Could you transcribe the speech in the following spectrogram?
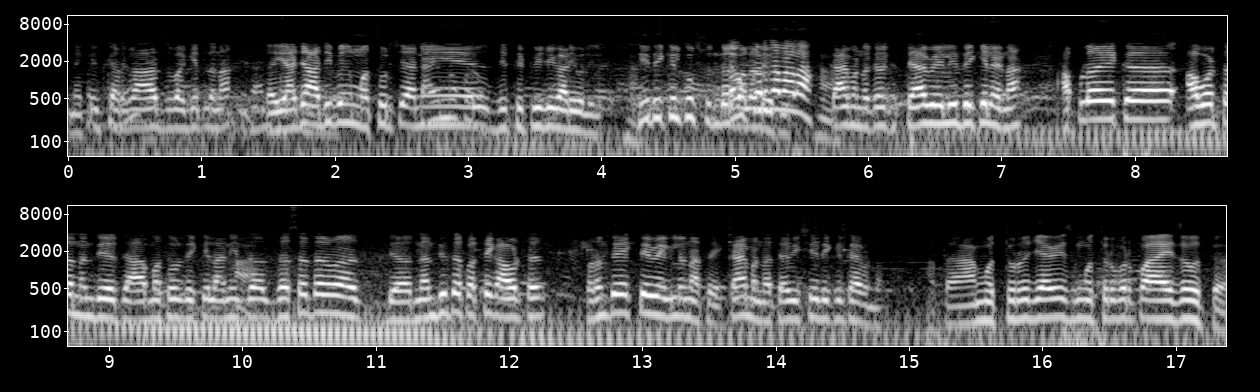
नक्कीच कारण का आज बघितलं ना याच्या आधी पण मथुरची आणि जी टिटवीची गाडी होती ती देखील खूप सुंदर पळाली होती. काय म्हणतात कारण त्यावेळी देखील आहे ना आपलं एक अ, आवडतं नंदी आहे मथुर देखील. आणि ज- जसं तर अ, नंदी तर प्रत्येक आवडतं परंतु एक ते वेगळं नातं आहे. काय म्हणणार त्याविषयी देखील काय म्हणणार? आता मथुर ज्यावेळेस मथुरवर पाहायचं होतं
